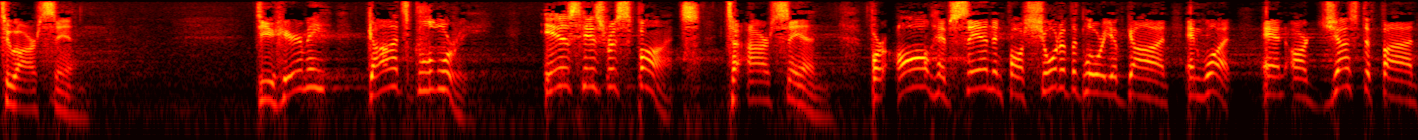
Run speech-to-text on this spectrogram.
to our sin. Do you hear me? God's glory is His response to our sin. For all have sinned and fall short of the glory of God and what? And are justified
